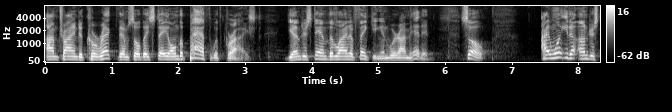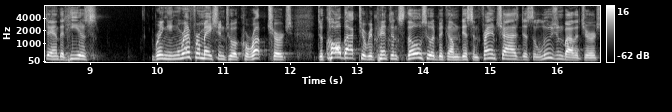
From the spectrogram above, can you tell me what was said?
I'm trying to correct them so they stay on the path with Christ. You understand the line of thinking and where I'm headed. So, I want you to understand that he is bringing reformation to a corrupt church to call back to repentance those who had become disenfranchised, disillusioned by the church,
